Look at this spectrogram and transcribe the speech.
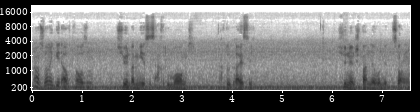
Oh, Sonne geht auch draußen. Schön, bei mir ist es 8 Uhr morgens. 8.30 Uhr. Schön entspannende Runde zocken.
